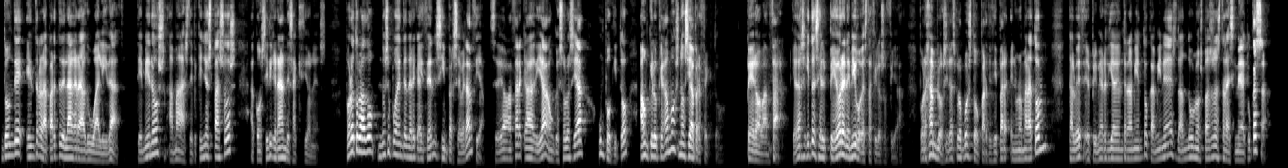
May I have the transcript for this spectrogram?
donde entra la parte de la gradualidad, de menos a más, de pequeños pasos a conseguir grandes acciones. Por otro lado, no se puede entender Kaizen sin perseverancia. Se debe avanzar cada día, aunque solo sea un poquito, aunque lo que hagamos no sea perfecto. Pero avanzar. Quedarse quieto es el peor enemigo de esta filosofía. Por ejemplo, si te has propuesto participar en una maratón, tal vez el primer día de entrenamiento camines dando unos pasos hasta la esquina de tu casa.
